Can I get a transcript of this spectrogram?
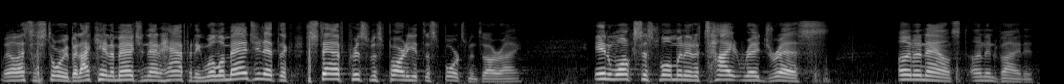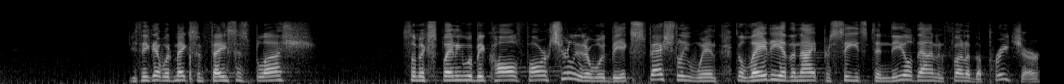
well, that's a story, but I can't imagine that happening. Well, imagine at the staff Christmas party at the Sportsman's, all right? In walks this woman in a tight red dress, unannounced, uninvited. Do you think that would make some faces blush? Some explaining would be called for? Surely there would be, especially when the lady of the night proceeds to kneel down in front of the preacher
